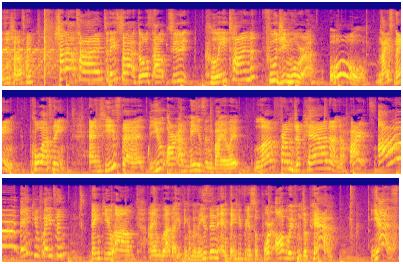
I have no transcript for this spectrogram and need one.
Is it shout out time? Shout out time. Today's shout out goes out to Clayton Fujimura. Oh, nice name. Cool last name. And he said, You are amazing, Violet. Love from Japan and hearts. Ah, thank you, Clayton. Thank you. Um, I am glad that you think I'm amazing and thank you for your support all the way from Japan. Yes!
